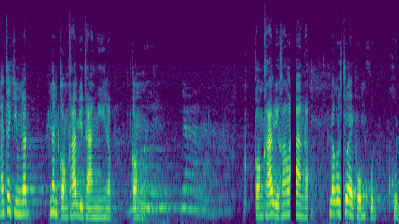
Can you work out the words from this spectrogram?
มาสเตอร์คิมครับ นั่นกองคราฟอยู่ทางนี้ครับ กองกองคราฟอยู่ข้างล่างครับ แล้วก็ช่วยผมขุดขุด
